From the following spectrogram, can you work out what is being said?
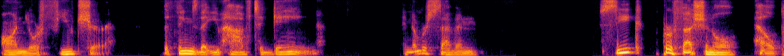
on your future, the things that you have to gain. And number seven, seek professional help.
